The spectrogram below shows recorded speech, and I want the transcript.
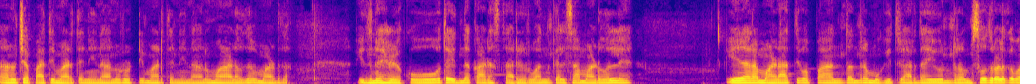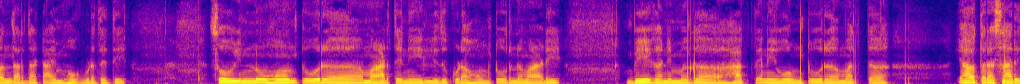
ನಾನು ಚಪಾತಿ ಮಾಡ್ತೇನೆ, ನಾನು ರೊಟ್ಟಿ ಮಾಡ್ತೇನೆ, ನಾನು ಮಾಡೋದು ಮಾಡ್ದೆ. ಇದನ್ನ ಹೇಳ್ಕೋತ ಇದನ್ನ ಕಾಡಿಸ್ತಾರೆ ಇವ್ರು. ಒಂದು ಕೆಲಸ ಮಾಡುವಲ್ಲೇ ಏನಾರ ಮಾಡಾತೀವಪ್ಪ ಅಂತಂದ್ರೆ ಮುಗೀತ್ರಿ. ಅರ್ಧ ಇವ್ನ ರಂಸೋದ್ರೊಳಗೆ ಒಂದು ಅರ್ಧ ಟೈಮ್ ಹೋಗಿಬಿಡ್ತೈತಿ. ಸೊ ಇನ್ನು ಹೋಮ್ ಟೂರ್ ಮಾಡ್ತೇನೆ. ಇಲ್ಲಿದು ಕೂಡ ಹೋಮ್ ಟೂರ್ನ ಮಾಡಿ ಬೇಗ ನಿಮಗೆ ಹಾಕ್ತೇನೆ ಹೋಮ್ ಟೂರ್ ಮತ್ತು ಯಾವ ಥರ ಸಾರಿ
